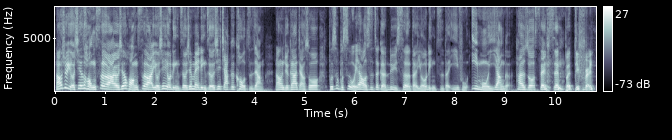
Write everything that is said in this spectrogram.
然后就有些是红色啊，有些黄色啊，有些有领子，有些没领子，有些加个扣子这样。然后你就跟他讲说，不是不是，我要的是这个绿色的有领子的衣服，一模一样的。他就说 same same but different。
